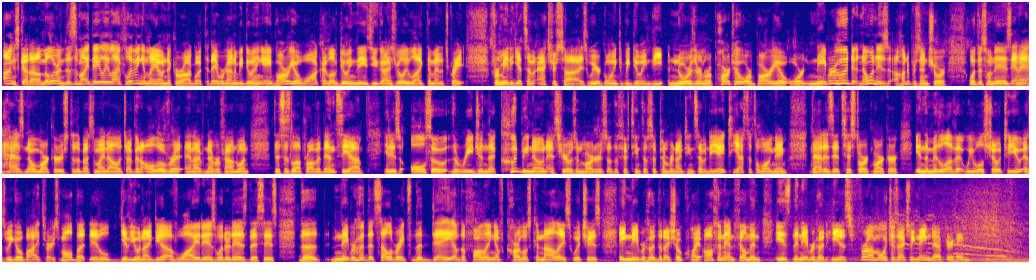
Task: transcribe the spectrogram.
I'm Scott Alan Miller, and this is my daily life living in Leon, Nicaragua. Today we're going to be doing a barrio walk. I love doing these. You guys really like them, and it's great for me to get some exercise. We are going to be doing the Northern Reparto or barrio or neighborhood. No one is 100% sure what this one is, and it has no markers to the best of my knowledge. I've been all over it, and I've never found one. This is La Providencia. It is also the region that could be known as Heroes and Martyrs of the 15th of September 1978. Yes, that's a long name. That is its historic marker. In the middle of it, we will show it to you as we go by. It's very small, but it'll give you an idea of why it is what it is. This is the neighborhood that celebrates the day of the falling of Carlos Canales, which is a neighborhood that I show quite often and film in, is the neighborhood he is from, which is actually named after him.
